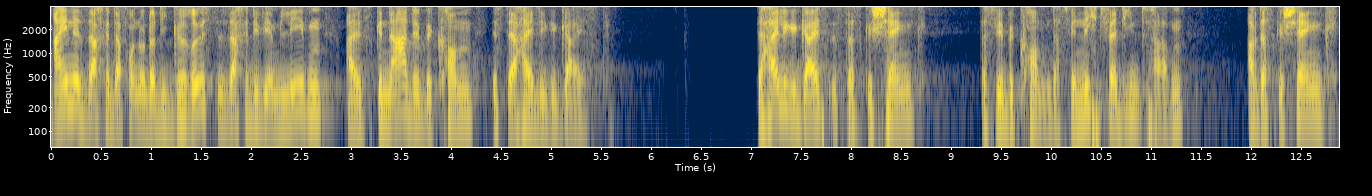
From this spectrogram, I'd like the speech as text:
eine Sache davon oder die größte Sache, die wir im Leben als Gnade bekommen, ist der Heilige Geist. Der Heilige Geist ist das Geschenk, das wir bekommen, das wir nicht verdient haben, aber das Geschenk,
